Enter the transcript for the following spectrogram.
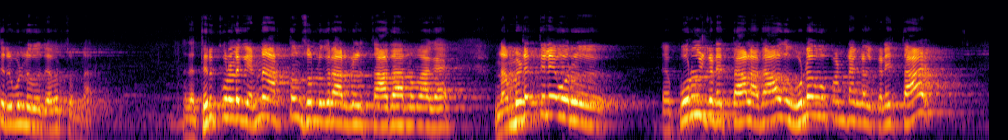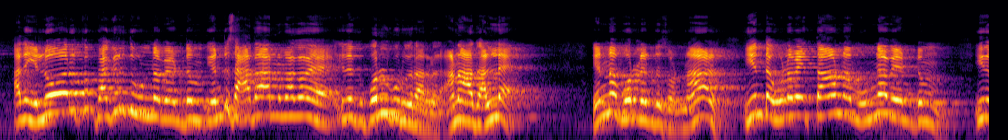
திருவள்ளுவதவர் சொன்னார். அந்த திருக்குறளுக்கு என்ன அர்த்தம் சொல்லுகிறார்கள்? சாதாரணமாக நம்மிடத்திலே ஒரு பொருள் கிடைத்தால் அதாவது உணவு பண்டங்கள் கிடைத்தால் அதை எல்லோருக்கும் பகிர்ந்து உண்ண வேண்டும் என்று சாதாரணமாக இதுக்கு பொருள் கூறுகிறார்கள். ஆனால் அது அல்ல. என்ன பொருள் என்று சொன்னால் இந்த உணவைத்தான் நாம் உண்ண வேண்டும். இது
